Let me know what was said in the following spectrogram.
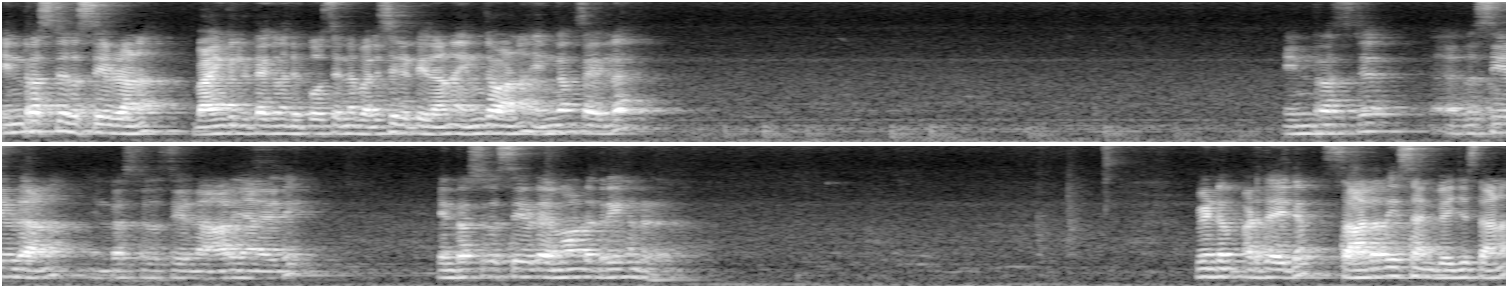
ഇൻട്രസ്റ്റ് റിസീവ്ഡ് ആണ് ബാങ്കിൽ ഇട്ടേക്കുന്ന ഡെപ്പോസിറ്റിന് പലിശ കിട്ടിയതാണ്. ഇൻകം ആണ്. ഇൻകം സൈഡിൽ ഇൻട്രസ്റ്റ് റിസീവ്ഡ് ആണ്. ഇൻട്രസ്റ്റ് റിസീവ്ഡ് ആറ് ഞാൻ എഴുതി. Interest received amount three hundred വീണ്ടും അടുത്ത ഐറ്റം സാലറീസ് ആൻഡ് വേജസ് ആണ്.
